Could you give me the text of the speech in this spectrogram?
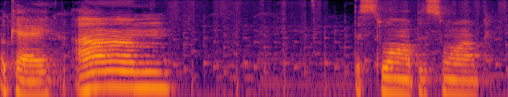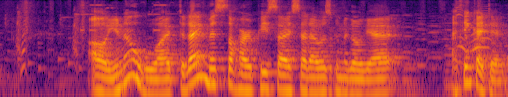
Okay, um... The swamp, the swamp. Oh, you know what? Did I miss the heart piece I said I was gonna go get? I think I did.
